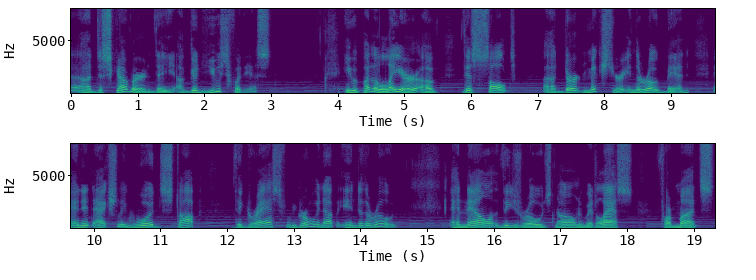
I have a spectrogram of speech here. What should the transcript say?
uh, discovered the a good use for this, he would put a layer of this salt uh, dirt mixture in the roadbed, and it actually would stop the grass from growing up into the road. And now these roads not only would last for months,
